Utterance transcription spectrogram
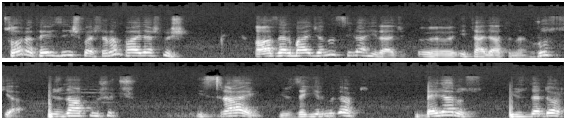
Sonra Fevzi İşbaşaran paylaşmış. Azerbaycan'ın silah ihracı, e, ithalatını Rusya %63, İsrail %24, Belarus %4,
